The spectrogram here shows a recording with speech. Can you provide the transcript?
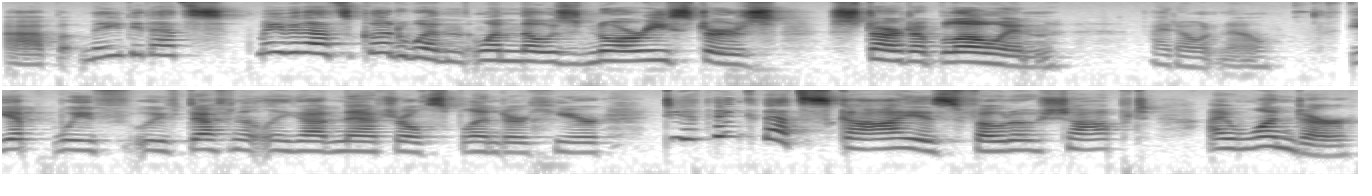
uh, but maybe that's maybe that's good when when those nor'easters start a blowing. I don't know. Yep, we've we've definitely got natural splendor here. Do you think that sky is photoshopped? I wonder.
